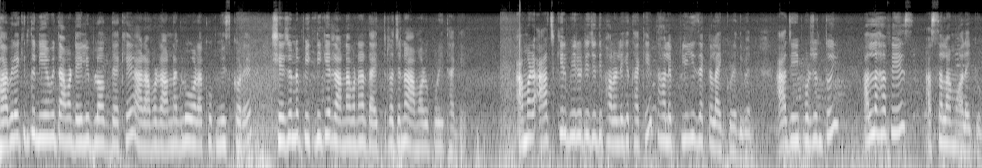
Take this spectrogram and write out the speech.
ভাবিরা কিন্তু নিয়মিত আমার ডেইলি ব্লগ দেখে আর আমার রান্নাগুলো ওরা খুব মিস করে। সেই জন্য পিকনিকের রান্নাবান্নার দায়িত্বটা যেন আমার উপরেই থাকে। আমার আজকের ভিডিওটি যদি ভালো লেগে থাকে, তাহলে প্লিজ একটা লাইক করে দিবেন। আজ এই পর্যন্তই। আল্লাহ হাফিজ। আসসালামু আলাইকুম।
